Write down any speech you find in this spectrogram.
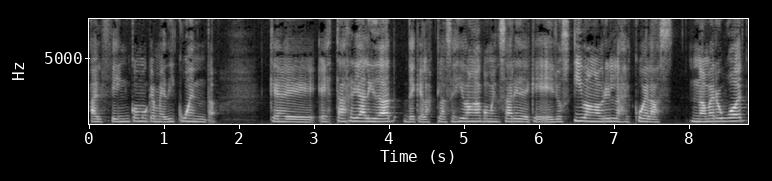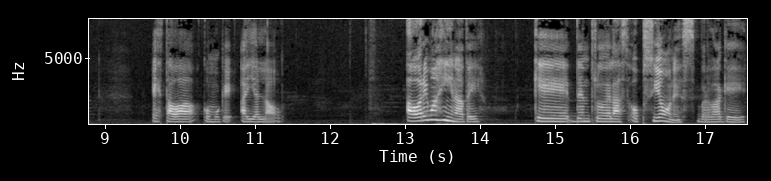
al fin como que me di cuenta que esta realidad de que las clases iban a comenzar y de que ellos iban a abrir las escuelas, no matter what, estaba como que ahí al lado. Ahora imagínate que dentro de las opciones, ¿verdad? Que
